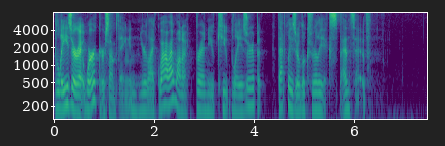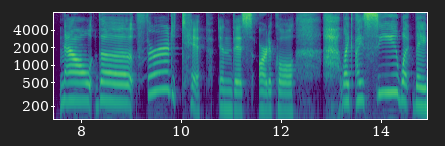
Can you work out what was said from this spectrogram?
blazer at work or something. And you're like, wow, I want a brand new cute blazer, but that blazer looks really expensive. Now, the third tip in this article, like I see what they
